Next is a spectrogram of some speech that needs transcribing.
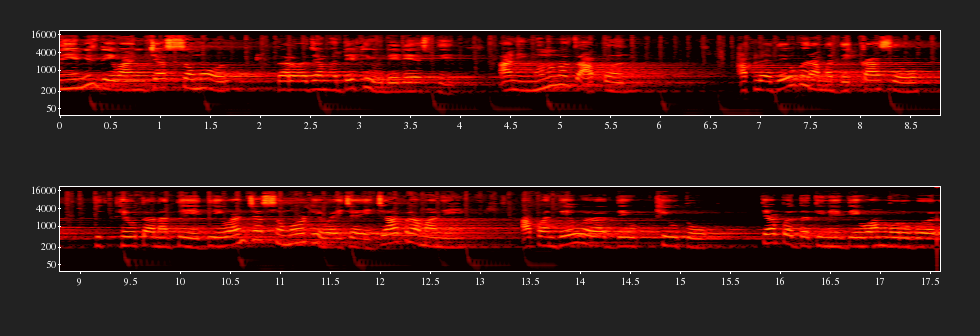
नेहमीच देवांच्या समोर दरवाजामध्ये ठेवलेले असते. आणि म्हणूनच आपण आपल्या देवघरामध्ये कासव ठेवताना ते देवांच्या समोर ठेवायचे आहे. ज्याप्रमाणे आपण देवघरात देव ठेवतो त्या पद्धतीने देवांबरोबर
